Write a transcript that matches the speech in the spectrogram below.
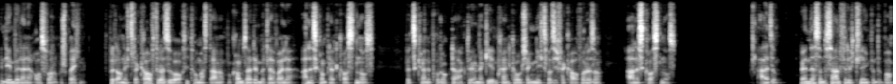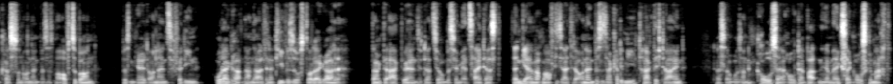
indem wir deine Herausforderung besprechen. Wird auch nichts verkauft oder so, auch die thomasdahmer.com-Seite mittlerweile alles komplett kostenlos wird es keine Produkte aktuell mehr geben, kein Coaching, nichts, was ich verkaufe oder so. Alles kostenlos. Also, wenn das interessant für dich klingt und du Bock hast, so ein Online-Business mal aufzubauen, bisschen Geld online zu verdienen oder gerade nach einer Alternative suchst oder gerade dank der aktuellen Situation ein bisschen mehr Zeit hast, dann geh einfach mal auf die Seite der Online-Business Akademie, trag dich da ein. Da ist irgendwo so ein großer roter Button, den haben wir extra groß gemacht,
